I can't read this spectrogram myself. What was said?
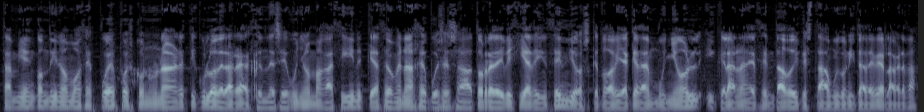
También continuamos después pues con un artículo de la redacción de Seis Buñol Magazine que hace homenaje pues a esa torre de vigía de incendios que todavía queda en Buñol y que la han adecentado y que está muy bonita de ver, la verdad.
